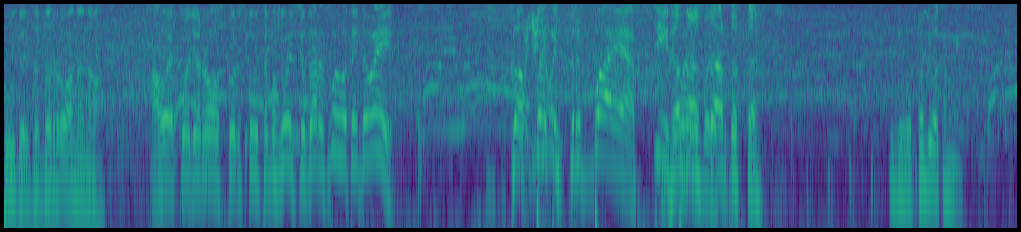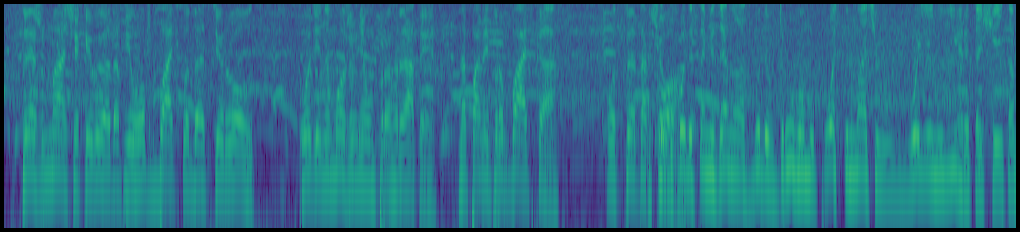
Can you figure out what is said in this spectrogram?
буде заборонено. Але Коді Роуз користується можливістю зараз вилити, диви! Капець стрибає! Всіх Згадав перебив. Стардаста. З його польотами. Це ж матч, який вигадав його батько Дасті Роудс. Коді не може в ньому програти. На пам'ять про батька. Оце А що виходить, Семі Зейн у нас буде в другому поспіль матчі в воєнні ігри, та ще й там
